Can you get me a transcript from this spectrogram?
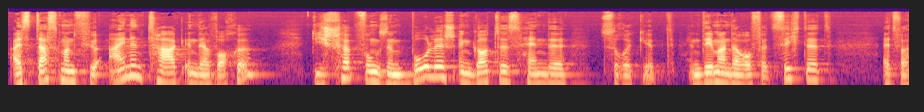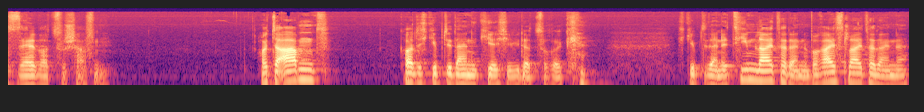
als dass man für einen Tag in der Woche die Schöpfung symbolisch in Gottes Hände zurückgibt, indem man darauf verzichtet, etwas selber zu schaffen. Heute Abend, Gott, ich gebe dir deine Kirche wieder zurück. Ich gebe dir deine Teamleiter, deine Bereichsleiter, deine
